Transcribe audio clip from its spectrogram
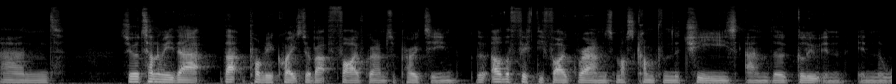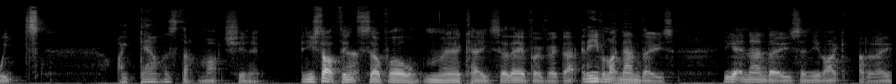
and so you're telling me that that probably equates to about five grams of protein. The other fifty-five grams must come from the cheese and the gluten in the wheat. I doubt there's that much in it. And you start thinking to yourself, well, mm, okay, so they've overrated that. And even like Nando's, you get a Nando's and you're like, I don't know,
